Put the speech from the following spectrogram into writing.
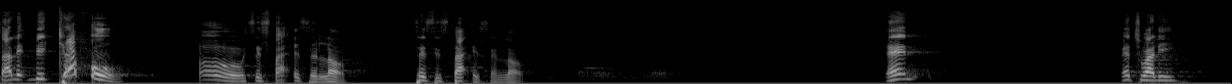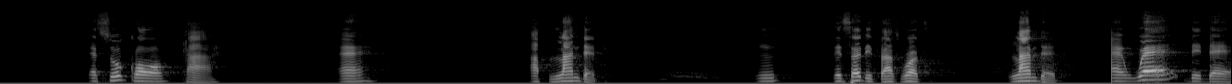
Charlie, be careful. Oh, sister is in love. Say, sister is in love. Then, virtually, the so called car eh, have landed. Hmm? They said it has what? Landed. And where did the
